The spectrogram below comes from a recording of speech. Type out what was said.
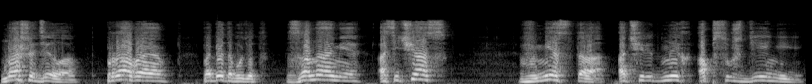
Наше дело правое, победа будет за нами, а сейчас вместо очередных обсуждений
